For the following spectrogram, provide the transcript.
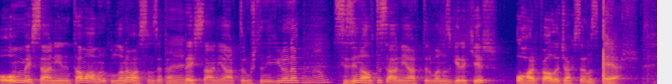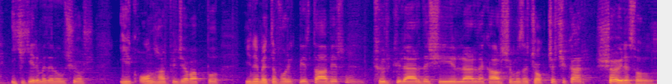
o 15 saniyenin tamamını kullanamazsınız efendim. Evet. 5 saniye arttırmıştın İlgin Hanım. Sizin 6 saniye arttırmanız gerekir. O harfi alacaksanız eğer. İki kelimeden oluşuyor. İlk 10 harfli cevap bu. Yine metaforik bir tabir. Türkülerde, şiirlerde karşımıza çokça çıkar. Şöyle sorulur.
